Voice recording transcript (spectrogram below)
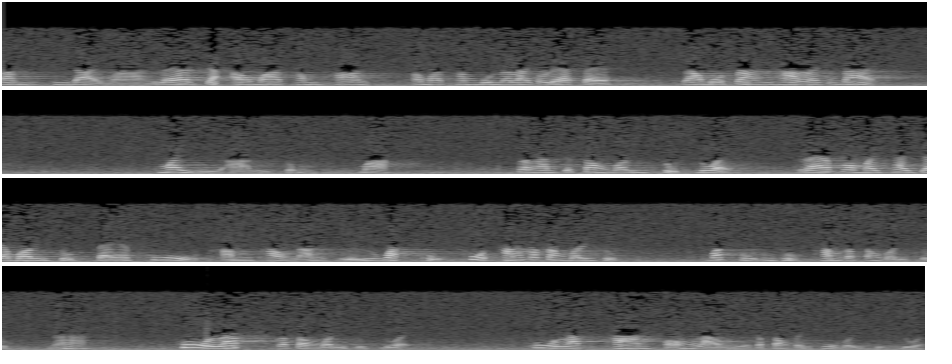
นั้นที่ได้มา แล้วจะเอามาทำทาน เอามาทำบุญอะไรก็แล้ว แต่สร้างโบสถ์สร้างวิหารอะไรก็ได้ ไม่มีอานิสงส์มากเพราะงั้นจะต้องบริสุทธิ์ด้วย และก็ไม่ใช่จะบริสุทธิ์แต่ผู้ทำเท่านั้น หรือวัตถุผู้ทำก็ต้องบริสุทธิ์ วัตถุที่ถูกทำก็ต้องบริสุทธิ์นะฮะผู้รับก็ต้องบริสุทธิ์ด้วย ผู้รับทานของเราเนี่ยก็ต้องเป็นผู้บริสุทธิ์ด้วย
